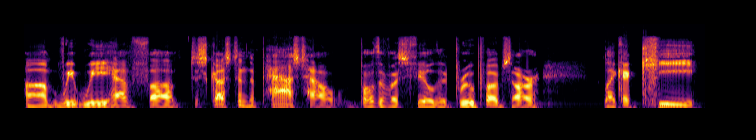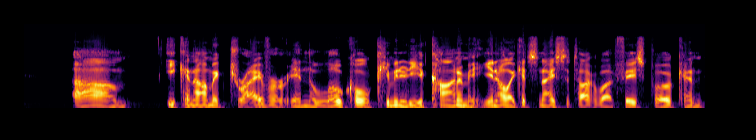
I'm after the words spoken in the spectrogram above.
um, we we have uh, discussed in the past how both of us feel that brew pubs are like a key um, economic driver in the local community economy. You know, like it's nice to talk about Facebook and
